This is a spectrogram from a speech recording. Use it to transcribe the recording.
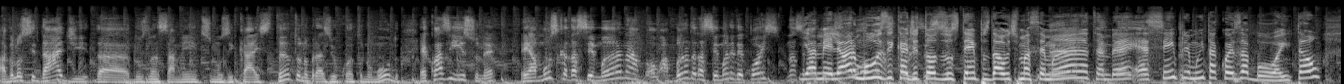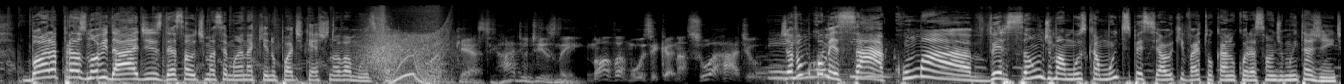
a velocidade da, dos lançamentos musicais, tanto no Brasil quanto no mundo, é quase isso, né? É a música da semana, a banda da semana e depois. E a melhor música de todos os tempos da última semana É. também. É sempre muita coisa boa. Então, bora para as novidades dessa última semana aqui no podcast Nova Música. Podcast Rádio Disney. Nova música na sua rádio. Já vamos começar com uma versão de uma música muito especial e que vai tocar no coração de muita gente.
